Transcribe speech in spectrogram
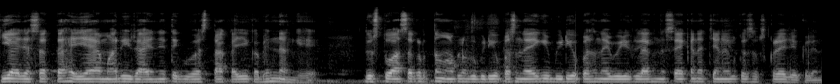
किया जा सकता है। यह हमारी राजनीतिक व्यवस्था का एक अभिन्न अंग है। दोस्तों, आशा करता हूँ आप लोगों को वीडियो पसंद आएगी। वीडियो पसंद आए वीडियो को लाइक, शेयर करना, चैनल को सब्सक्राइब कर। लेना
